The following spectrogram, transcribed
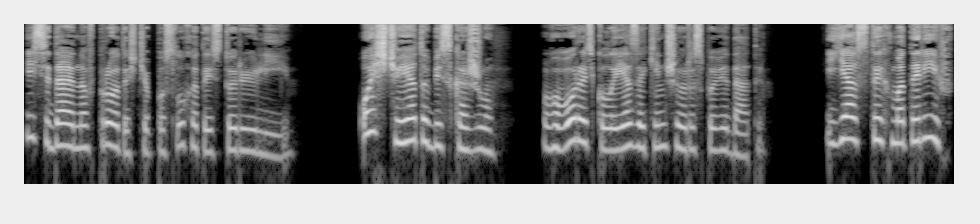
і сідає навпроти, щоб послухати історію Лії. Ось що я тобі скажу, говорить, коли я закінчую розповідати. Я з тих матерів,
